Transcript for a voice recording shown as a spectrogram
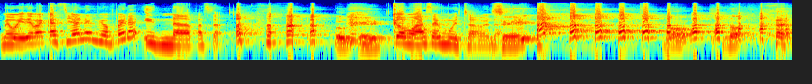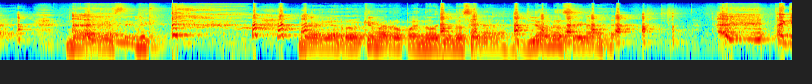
me voy de vacaciones, me opera y nada pasó. Ok. Como hace mucho, ¿no? Sí. No, no. Me agarraste. Me, me agarró quemarropa. No, yo no sé nada. Yo no sé nada. Ok.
